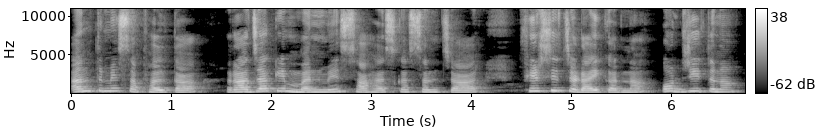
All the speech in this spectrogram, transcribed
अंत में सफलता, राजा के मन में साहस का संचार, फिर से चढ़ाई करना और जीतना।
